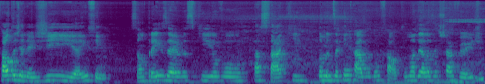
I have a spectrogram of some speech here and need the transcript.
falta de energia, enfim. São três ervas que eu vou passar que, pelo menos aqui em casa, não falta. Uma delas é chá verde.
